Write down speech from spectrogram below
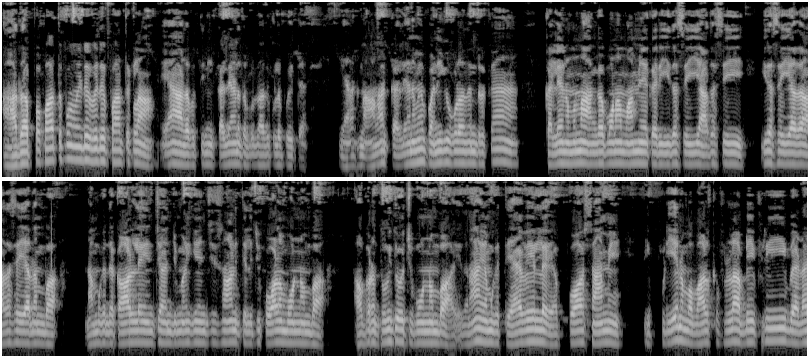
அதை அப்ப பார்த்துப்போம். விடு விடு பார்த்துக்கலாம். ஏன் அதை பத்தி நீ கல்யாணத்தை பத்தி அதுக்குள்ள போயிட்டேன் எனக்கு நானா கல்யாணமே பண்ணிக்க கூடாதுன்னு இருக்கேன். கல்யாணம் பண்ணா அங்க போனா மாமியார் கறி இதை செய்ய அதை செய் இதை செய்யாத அதை செய்யாதம்பா. நமக்கு இந்த காலைல எழுந்துச்சு அஞ்சு மணிக்கு எழுந்துச்சு சாணி தெளிச்சு கோலம் போடணும்பா. அப்புறம் துணி துவச்சு போடணும்பா இதெல்லாம் நமக்கு தேவையில்லை. எப்போ சாமி? இப்படியே நம்ம வாழ்க்கை ஃபுல்லா அப்படியே ஃப்ரீ பேடா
